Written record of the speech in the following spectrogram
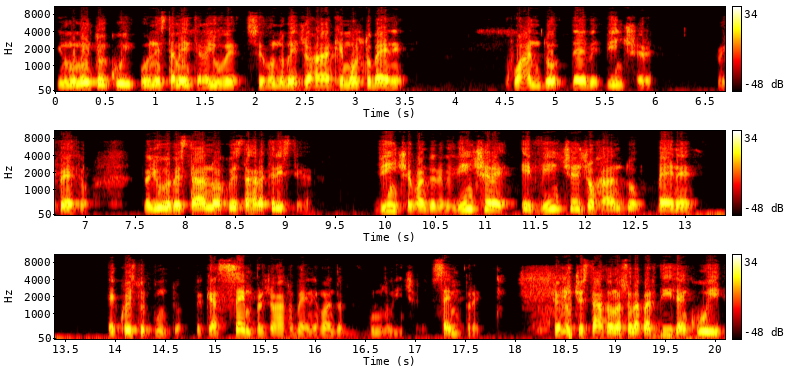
in un momento in cui onestamente la Juve, secondo me, gioca anche molto bene quando deve vincere. Ripeto, la Juve quest'anno ha questa caratteristica. Vince quando deve vincere e vince giocando bene. E questo è il punto, perché ha sempre giocato bene quando ha voluto vincere, sempre. Cioè, non c'è stata una sola partita in cui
